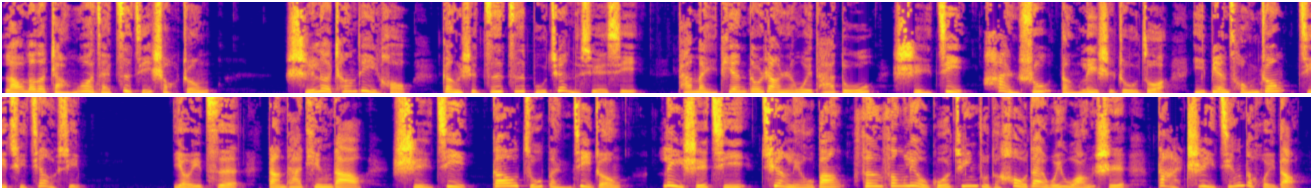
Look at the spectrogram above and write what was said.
牢牢的掌握在自己手中。石勒称帝后，更是孜孜不倦的学习，他每天都让人为他读《史记》《汉书》等历史著作，以便从中汲取教训。有一次，当他听到《史记·高祖本纪》中。立时齐劝刘邦分封六国君主的后代为王时，大吃一惊的回道：“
